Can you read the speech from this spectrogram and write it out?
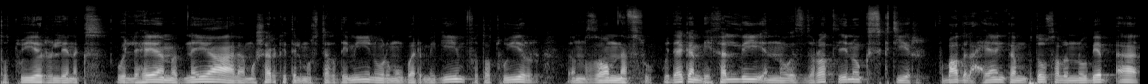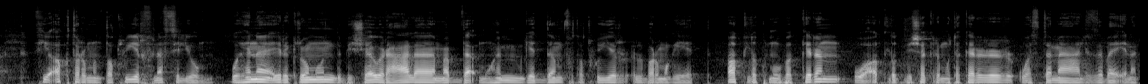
تطوير لينكس واللي هي مبنية على مشاركة المستخدمين والمبرمجين في تطوير النظام نفسه. وده كان بيخلي إنه إصدارات لينوكس كتير. في بعض الأحيان كان بتوصل إنه بيبقى في أكتر من تطوير في نفس اليوم. وهنا إيريك روموند بيشاور على مبدأ مهم جدا في تطوير البرمجيات. أطلق مبكرا وأطلق بشكل متكرر واستمع لزبائنك.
